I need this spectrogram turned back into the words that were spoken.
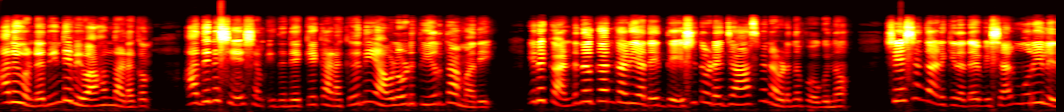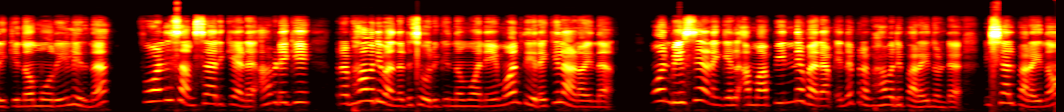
അതുകൊണ്ട് നിന്റെ വിവാഹം നടക്കും. അതിനുശേഷം ഇതിന്റെയൊക്കെ കണക്ക് നീ അവളോട് തീർത്താ മതി. ഇത് കണ്ടു നിൽക്കാൻ കഴിയാതെ ദേഷ്യത്തോടെ ജാസ്മിൻ അവിടുന്ന് പോകുന്നു. ശേഷം കാണിക്കുന്നത് വിശാൽ മുറിയിലിരിക്കുന്നു. മുറിയിലിരുന്ന് ഫോണിൽ സംസാരിക്കാണ് അവിടേക്ക് പ്രഭാവതി വന്നിട്ട് ചോദിക്കുന്നു മോനെ മോൻ തിരക്കിലാണോ എന്ന്? മോൻ ബിസി ആണെങ്കിൽ അമ്മ പിന്നെ വരാം എന്ന് പ്രഭാവതി പറയുന്നുണ്ട്. വിശാൽ പറയുന്നു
